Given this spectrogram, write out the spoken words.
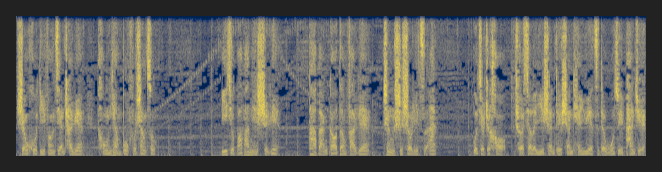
神户地方检察院同样不服上诉。一九八八年十月，大阪高等法院正式受理此案。不久之后，撤销了一审对山田月子的无罪判决，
